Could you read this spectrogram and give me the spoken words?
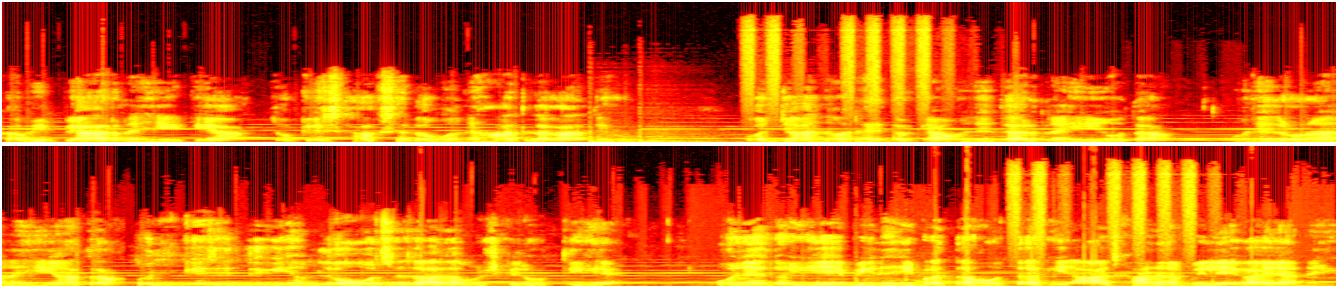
कभी प्यार नहीं किया तो किस हक से तुम उन्हें हाथ लगाते हो? वो जानवर है तो क्या उन्हें दर्द नहीं होता? उन्हें रोना नहीं आता? उनकी ज़िंदगी हम लोगों से ज़्यादा मुश्किल होती है। उन्हें तो ये भी नहीं पता होता कि आज खाना मिलेगा या नहीं।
